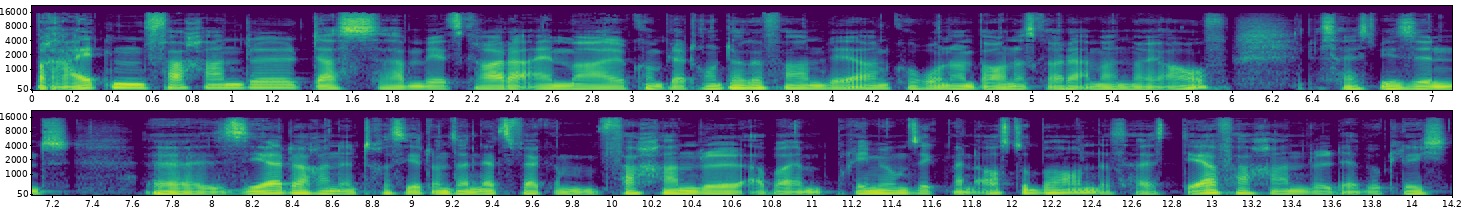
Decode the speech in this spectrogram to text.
breiten Fachhandel. Das haben wir jetzt gerade einmal komplett runtergefahren während Corona und bauen das gerade einmal neu auf. Das heißt, wir sind äh, sehr daran interessiert, unser Netzwerk im Fachhandel, aber im Premium-Segment auszubauen. Das heißt, der Fachhandel, der wirklich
